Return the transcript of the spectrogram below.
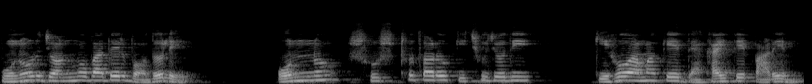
পুনর্জন্মবাদের বদলে অন্য সুষ্ঠুতর কিছু যদি কেহ আমাকে দেখাইতে পারেন?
